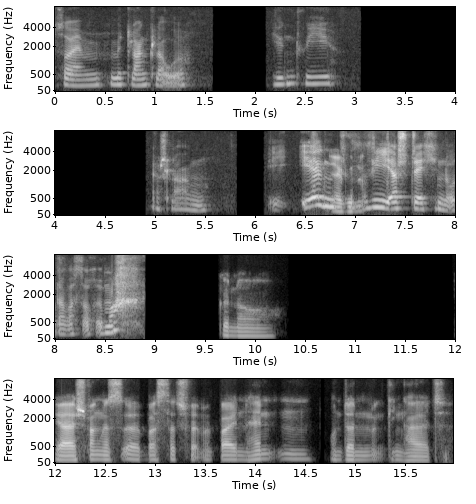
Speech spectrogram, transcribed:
seinem mit Langklaue irgendwie erschlagen. I Ja, genau. irgendwie erstechen oder was auch immer. Genau. Ja, er schwang das, äh, Bastardschwert mit beiden Händen und dann ging halt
